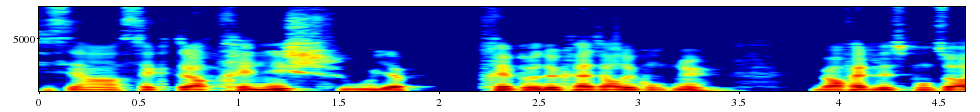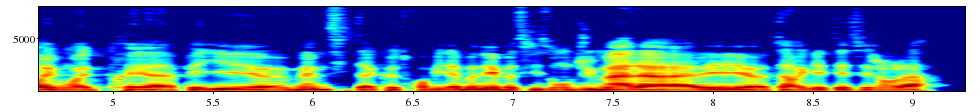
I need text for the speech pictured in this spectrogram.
si c'est un secteur très niche où il y a très peu de créateurs de contenu, ben en fait, les sponsors, ils vont être prêts à payer euh, même si tu que 3 000 abonnés parce qu'ils ont du mal à aller euh, targeter ces gens-là.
